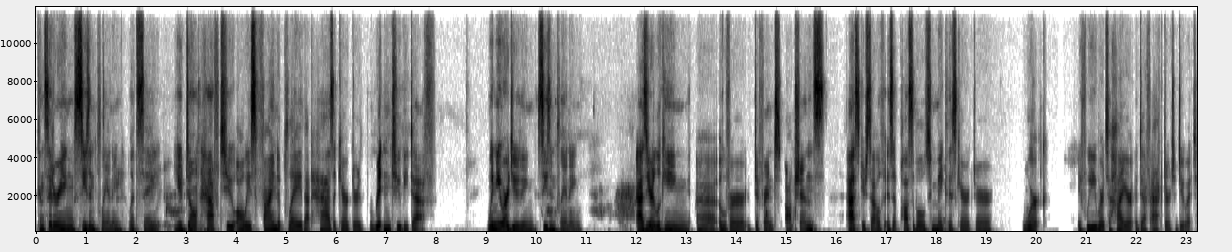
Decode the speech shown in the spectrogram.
Considering season planning, let's say, you don't have to always find a play that has a character written to be deaf. When you are doing season planning, as you're looking uh, over different options, ask yourself, is it possible to make this character work if we were to hire a deaf actor to do it?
